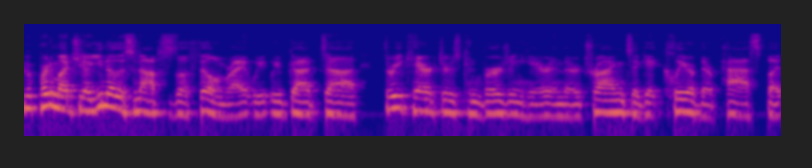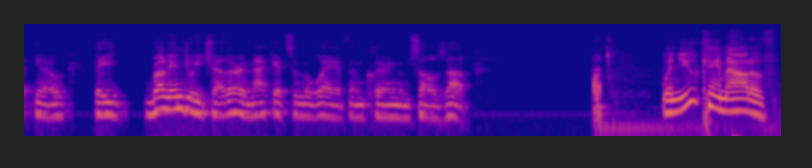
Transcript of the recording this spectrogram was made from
pretty much, you know, you know the synopsis of the film, right? We we've got uh, three characters converging here, and they're trying to get clear of their past, but you know, they run into each other, and that gets in the way of them clearing themselves up. When you came out of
